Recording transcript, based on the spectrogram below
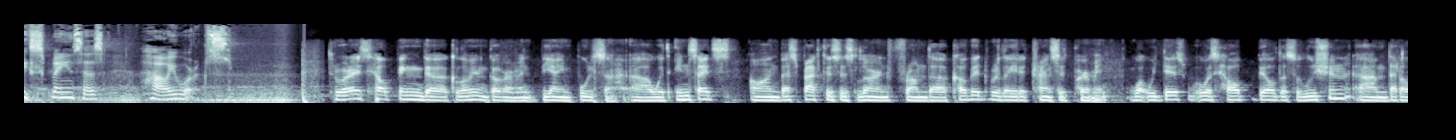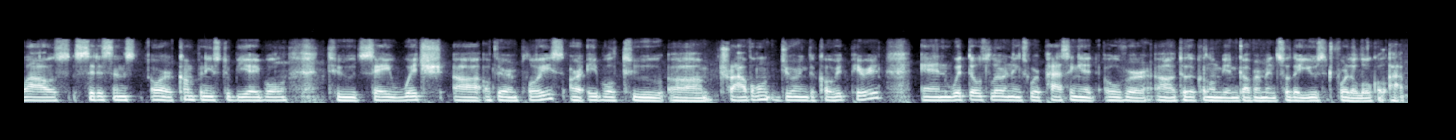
explains us how it works. Truora is helping the Colombian government via Impulsa uh, with insights on best practices learned from the COVID related transit permit. What we did was help build a solution um, that allows citizens or companies to be able to say which uh, of their employees are able to um, travel during the COVID period. And with those learnings, we're passing it over uh, to the Colombian government so they use it for the local app.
